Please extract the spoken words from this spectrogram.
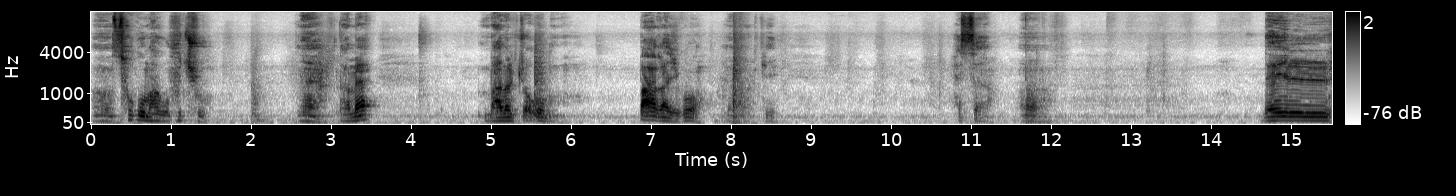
어, 소금하고 후추. 네. 그다음에 마늘 조금 빻아가지고 네, 이렇게 했어요. 어. 내일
